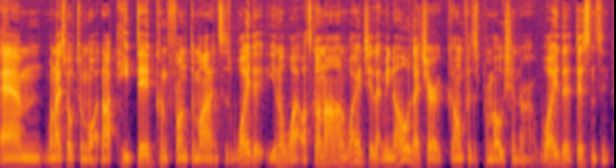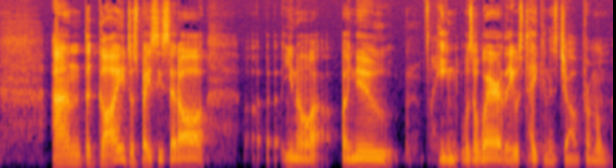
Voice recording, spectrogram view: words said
Um, when I spoke to him and whatnot, he did confront him on it and says, "Why did you know what, what's going on? Why didn't you let me know that you're going for this promotion, or why the distancing?" And the guy just basically said, "Oh, you know, I knew he was aware that he was taking his job from him,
